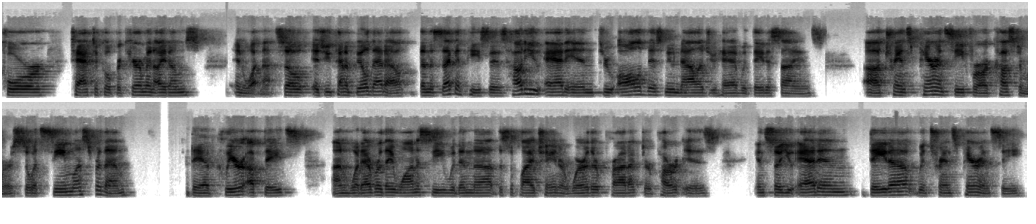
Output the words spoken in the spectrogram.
core tactical procurement items and whatnot. So as you kind of build that out, then the second piece is how do you add in through all of this new knowledge you have with data science, uh, transparency for our customers so it's seamless for them. They have clear updates on whatever they want to see within the, the supply chain or where their product or part is and so you add in data with transparency,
